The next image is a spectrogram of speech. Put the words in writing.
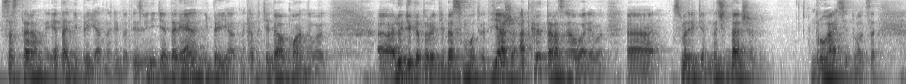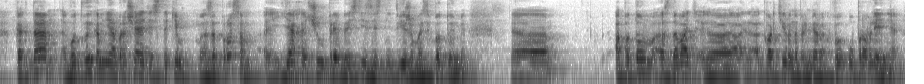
со стороны. Это неприятно, ребята. Извините, это реально неприятно, когда тебя обманывают э, люди, которые тебя смотрят. Я же открыто разговариваю. Э, смотрите, значит, дальше. Другая ситуация. Когда вот вы ко мне обращаетесь с таким э, запросом, э, я хочу приобрести здесь недвижимость в Батуми, э, а потом сдавать квартиру, например, в управление.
